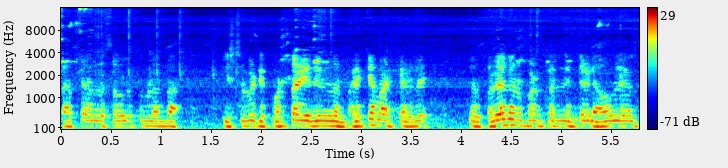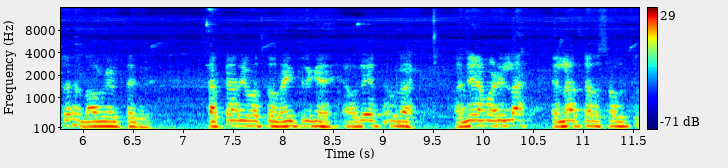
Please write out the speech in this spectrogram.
ಸರ್ಕಾರದ ಸವಲತ್ತುಗಳನ್ನ ಇಷ್ಟು ಬಿಟ್ಟು ಕೊಡ್ತಾ ಇದ್ದೀವಿ ನಾನು ಬಳಕೆ ಮಾಡ್ಕೊಂಡ್ರಿ ಇವ್ರ ಪ್ರಯೋಜನ ಪಡ್ಕೊಂಡ್ರಿ ಅಂತೇಳಿ ಅವ್ರು ಹೇಳ್ತಾರೆ ನಾವು ಹೇಳ್ತಾ ಇದ್ದೀವಿ. ಸರ್ಕಾರ ಇವತ್ತು ರೈತರಿಗೆ ಯಾವುದೇ ಥರದ ಅನ್ಯಾಯ ಮಾಡಿಲ್ಲ, ಎಲ್ಲ ಥರ ಸೌಲಭ್ಯ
